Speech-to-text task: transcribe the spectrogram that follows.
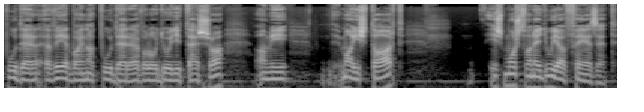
puder, a vérbajnak púderrel való gyógyítása, ami ma is tart, és most van egy újabb fejezet.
